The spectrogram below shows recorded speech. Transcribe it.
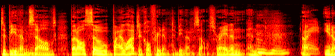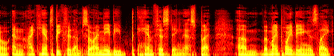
to be themselves, but also biological freedom to be themselves, right? And and I- Right. you know, and I can't speak for them, so I may be ham fisting this, but um, but my point being is like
